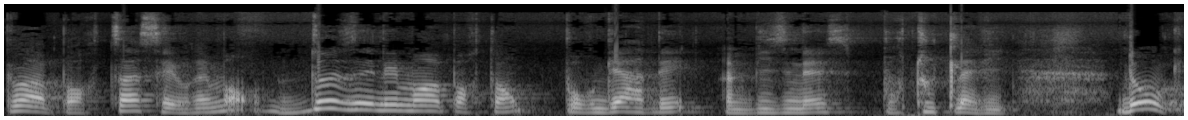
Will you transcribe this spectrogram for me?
Peu importe, ça c'est vraiment deux éléments importants pour garder un business pour toute la vie. Donc,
